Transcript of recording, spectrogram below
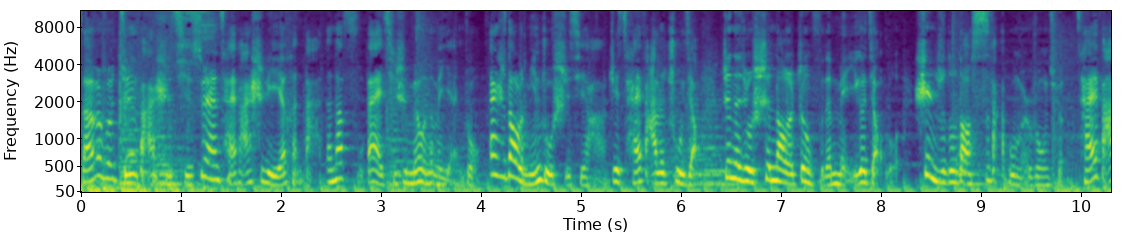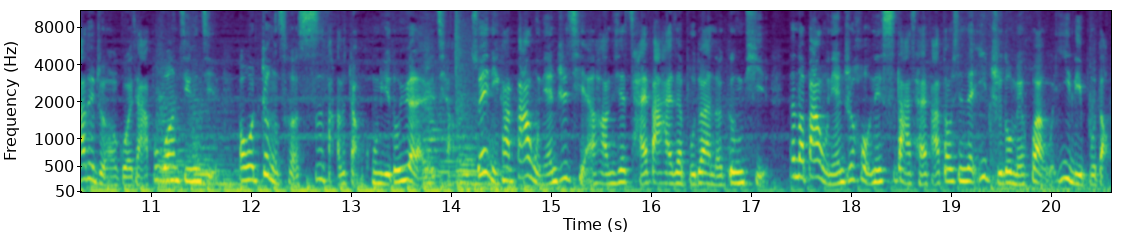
咱们说军阀时期，虽然财阀势力也很大，但它腐败其实没有那么严重。但是到了民主时期，哈，这财阀的触角真的就伸到了政府的每一个角落，甚至都到司法部门中去了。财阀对整个国家不光经济，包括政策、司法的掌控力都越来越强。所以你看，八五年之前，哈，那些财阀还在不断的更替，但到八五年之后，那四大财阀到现在一直都没换过，屹立不倒。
